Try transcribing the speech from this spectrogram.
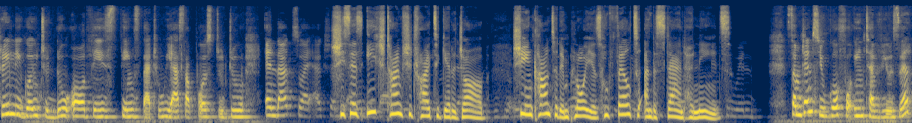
really going to do all these things that we are supposed to do? And that's why actually. She says each time she tried to get a job, she encountered employers who failed to understand her needs. Sometimes you go for interviews. Eh?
